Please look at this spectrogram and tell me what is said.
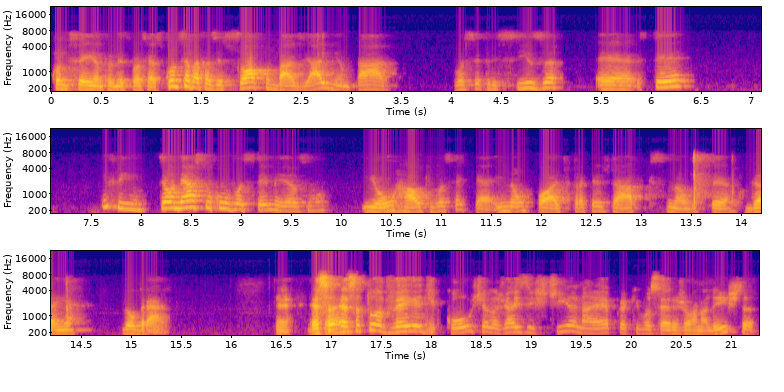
Quando você entra nesse processo. Quando você vai fazer só com base alimentar, você precisa é, ser, enfim, ser honesto com você mesmo, e honrar o que você quer. E não pode fraquejar, porque senão você ganha dobrado. É. Essa, então, essa tua veia de coach, ela já existia na época que você era jornalista?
